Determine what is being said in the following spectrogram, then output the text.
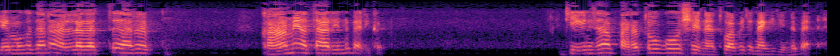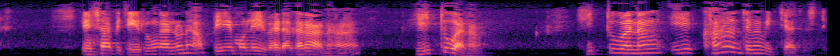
ඒ මොකද අර අල්ලගත්ත අර කාමයේ අතාරින්න බැරි කම. ඒ නිසා පරතෝ ഘോഷේ නැතුව අපිට නැගිටින්න බෑ. ඒ නිසා අපි තේරුම් ගන්න ඕනේ අපේ මොලේ වැඩ කරා නම් හිතුවනම් හිතුවනම් ඒ කාන්තෙම මිත්‍යා දෘෂ්ටි.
